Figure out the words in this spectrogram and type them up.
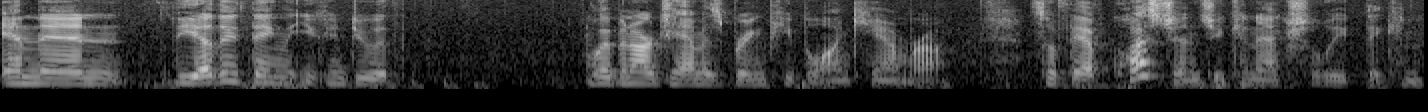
And then the other thing that you can do with Webinar Jam is bring people on camera. So if they have questions, you can actually, they can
